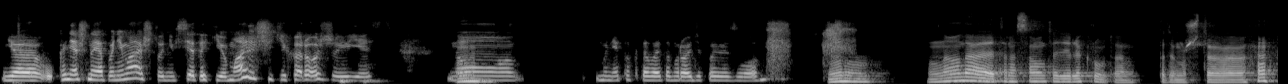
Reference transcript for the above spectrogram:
Я, конечно, я понимаю, что не все такие мальчики хорошие есть, но mm. мне как-то в этом роде повезло. Mm. Ну да, это на самом-то деле круто, потому что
